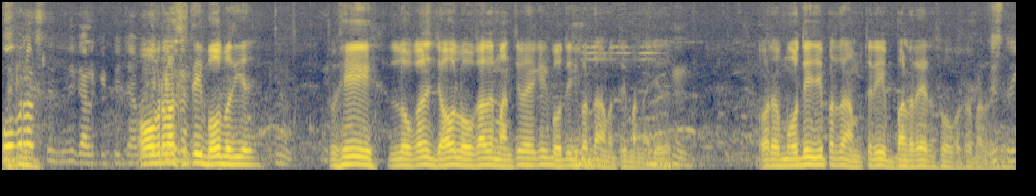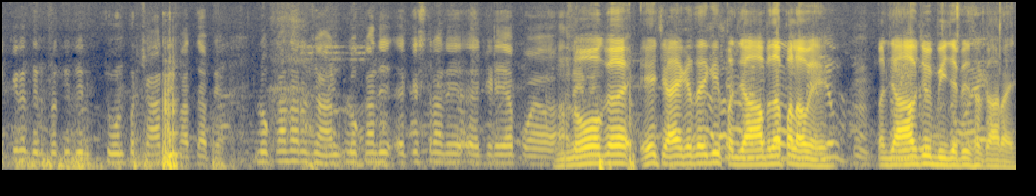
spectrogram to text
ਓਵਰਆਲ ਸਥਿਤੀ ਦੀ ਗੱਲ ਕੀਤੀ ਜਾਵੇ ਓਵਰਆਲ ਸਥਿਤੀ ਬਹੁਤ ਵਧੀਆ ਜੀ। ਤੁਸੀਂ ਲੋਕਾਂ 'ਚ ਜਾਓ ਲੋਕਾਂ ਦੇ ਮਨ 'ਚ ਹੋਏ ਕਿ ਮੋਦੀ ਜੀ ਪ੍ਰਧਾਨ ਮੰਤਰੀ ਬਣਨਾ ਚਾਹੀਦਾ। ਔਰ ਮੋਦੀ ਜੀ ਪ੍ਰਧਾਨ ਮੰਤਰੀ ਬਣ ਰਹੇ ਨੇ 100% ਬਣ ਜਿਸ ਰਹੇ ਤਰੀਕੇ ਨਾਲ ਦਿਨ ਪ੍ਰਤੀ ਦਿਨ ਚੋਣ ਪ੍ਰਚਾਰ ਵੀ ਵੱਧਦਾ ਪਿਆ। ਲੋਕਾਂ ਦਾ ਰੁਝਾਨ ਲੋਕਾਂ ਦੇ ਅ, ਕਿਸ ਤਰ੍ਹਾਂ ਦੇ ਅ, ਜਿਹੜੇ ਆ ਪ- ਲੋਕ ਇਹ ਚਾਹੇ ਕਰਦੇ ਕਿ ਪੰਜਾਬ ਦਾ ਭਲਾ ਹੋਵੇ ਪੰਜਾਬ 'ਚ ਬੀਜੇਪੀ ਸਰਕਾਰ ਆਏ।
